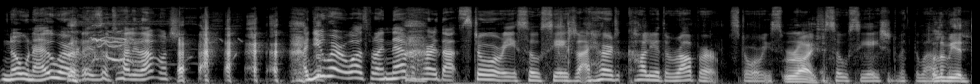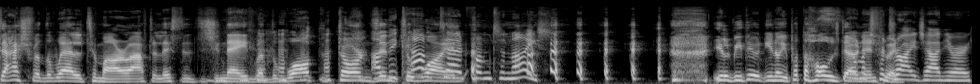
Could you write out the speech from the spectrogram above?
know now where it is, I'll tell you that much. I knew where it was, but I never heard that story associated. I heard Collier the robber stories right. associated with the well. Well, there'll be a dash for the well tomorrow after listening to Sinead when the water turns I'll into be wine. out from tonight. You'll be doing, you know, you put the hose So down much into for it, dry January.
